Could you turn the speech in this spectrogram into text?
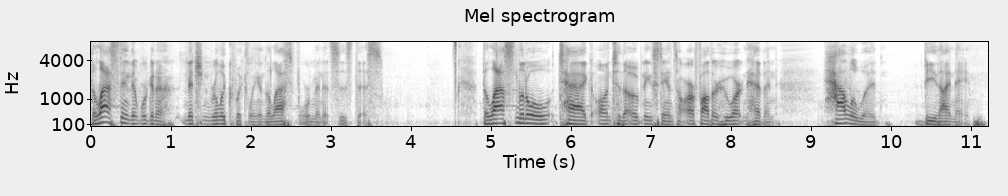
the last thing that we're going to mention really quickly in the last four minutes is this. The last little tag onto the opening stanza Our Father who art in heaven, hallowed be thy name.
